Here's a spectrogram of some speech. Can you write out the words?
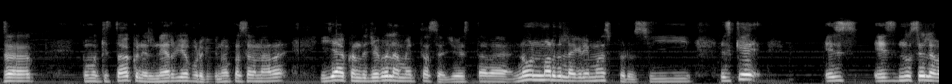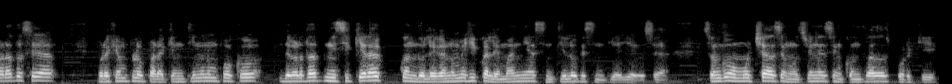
sea, como que estaba con el nervio porque no ha nada. Y ya cuando llegó la meta, o sea, yo estaba. No un mar de lágrimas, pero sí. Es que es, es, no sé, la verdad, o sea, por ejemplo, para que entiendan un poco, de verdad, ni siquiera cuando le ganó México a Alemania sentí lo que sentí ayer. O sea, son como muchas emociones encontradas porque.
